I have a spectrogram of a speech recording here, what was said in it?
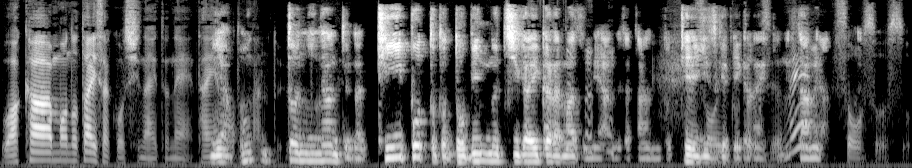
若者対策をしないとね、大いや、変なことに本なるという。当になんていうか、ティーポットとドビンの違いからまずね、あの、ちゃんと定義づけていかないとそううことねダメなそうそうそうそ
